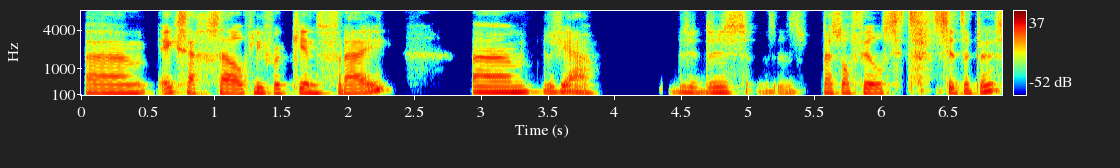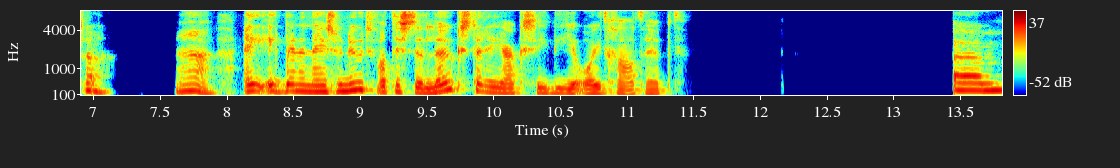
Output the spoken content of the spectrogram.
Ehm, ik zeg zelf liever kindvrij. Ehm, dus ja, dus, dus, dus best wel veel zit, zit ertussen. Ah, ik ben ineens benieuwd, wat is de leukste reactie die je ooit gehad hebt? Ehm,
